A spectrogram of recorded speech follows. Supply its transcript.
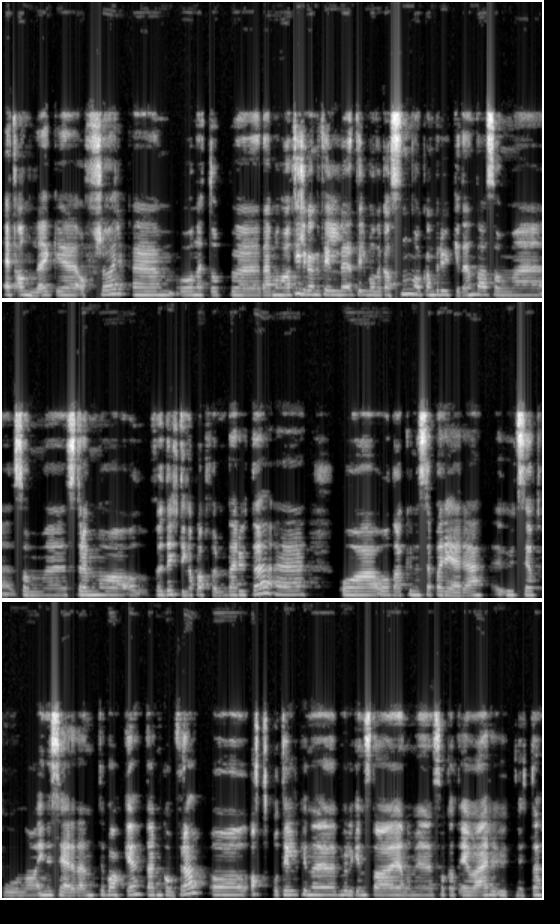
et anlegg eh, offshore um, og nettopp eh, der man har tilgang til, til bådekassen og kan bruke den da som, eh, som strøm og, for drifting av plattformen der ute. og, og da kunne separere ut CO2-en og injisere den tilbake der den kom fra. Og attpåtil kunne muligens da gjennom såkalt EUR utnytte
